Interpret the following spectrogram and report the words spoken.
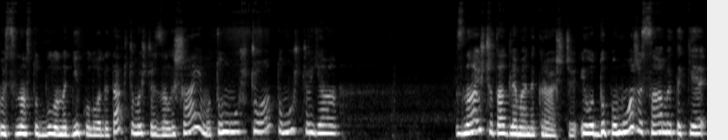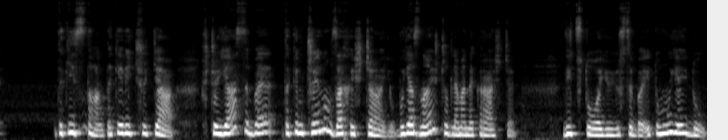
Ось в нас тут було на дні колоди так, що ми щось залишаємо, тому що, тому що я знаю, що так для мене краще. І от допоможе саме таке, такий стан, таке відчуття, що я себе таким чином захищаю, бо я знаю, що для мене краще. Відстоюю себе, і тому я йду.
